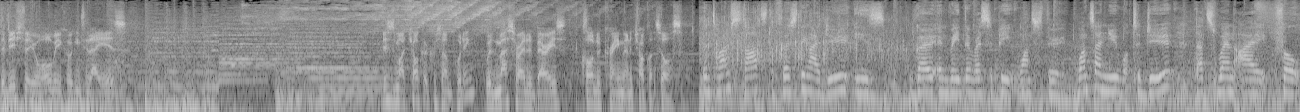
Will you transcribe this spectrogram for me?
The dish that you'll all be cooking today is... This is my chocolate croissant pudding with macerated berries, clotted cream and a chocolate sauce. When time starts, the first thing I do is go and read the recipe once through. Once I knew what to do, that's when I felt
